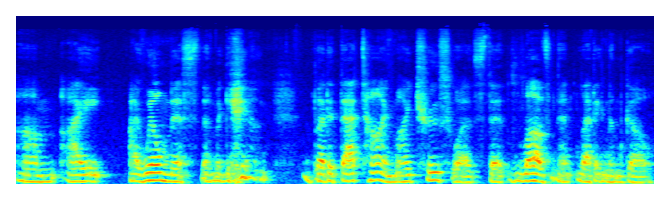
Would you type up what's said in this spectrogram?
um, I, I will miss them again. but at that time, my truth was that love meant letting them go.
